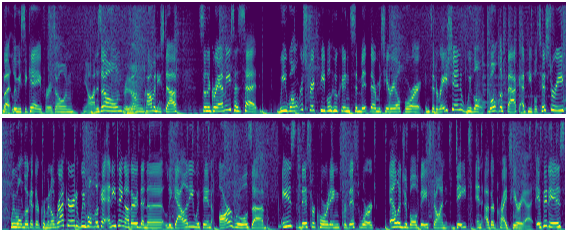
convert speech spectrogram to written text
but Louis C.K. for his own on his own for his Yeah. own comedy stuff. So the Grammys has said. We won't restrict people who can submit their material for consideration. We won't won't look back at people's history. We won't look at their criminal record. We won't look at anything other than the legality within our rules of Is this recording for this work eligible based on date and other criteria? If it is,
